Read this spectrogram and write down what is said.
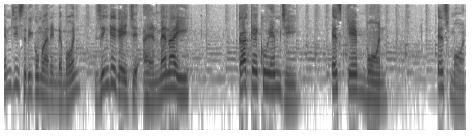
എം ജി ശ്രീകുമാറിന്റെ മോൻ സിങ്ക് കഴിച്ച് അയൺമാനായി കാക്കേക്കു എം ജി എസ് കെ മോൻ എസ് മോൻ.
